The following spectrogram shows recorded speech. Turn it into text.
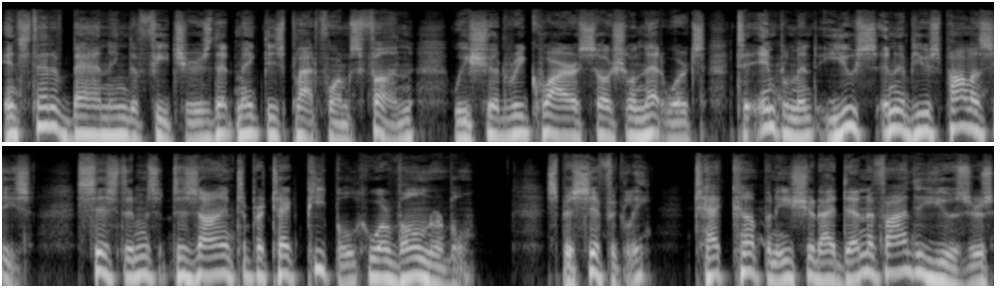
Instead of banning the features that make these platforms fun, we should require social networks to implement use and abuse policies, systems designed to protect people who are vulnerable. Specifically, tech companies should identify the users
